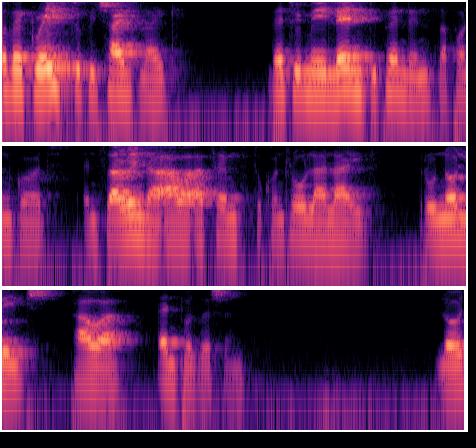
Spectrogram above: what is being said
for the grace to be childlike, that we may learn dependence upon God and surrender our attempts to control our lives through knowledge, power, and possessions. Lord,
